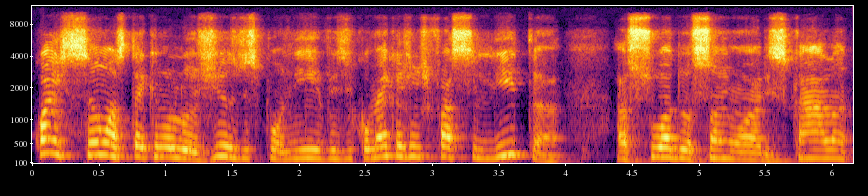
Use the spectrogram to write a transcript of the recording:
Quais são as tecnologias disponíveis e como é que a gente facilita a sua adoção em maior escala?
